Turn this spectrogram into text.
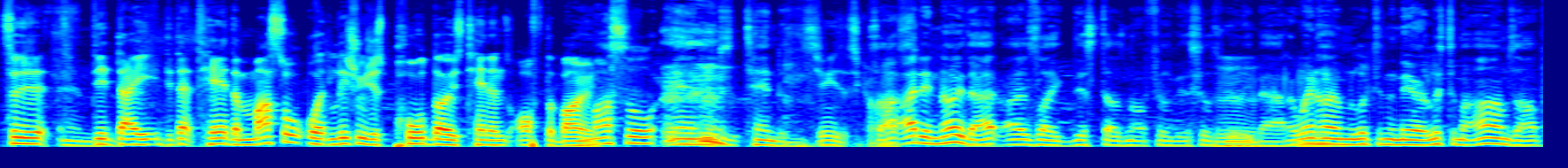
So did it? And- did they? Did that tear the muscle, or it literally just pulled those tendons off the bone? Muscle and tendons. Jesus Christ! So I, I didn't know that. I was like, this does not feel good. This feels really Mm. bad. I went home, looked in the mirror, lifted my arms up,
